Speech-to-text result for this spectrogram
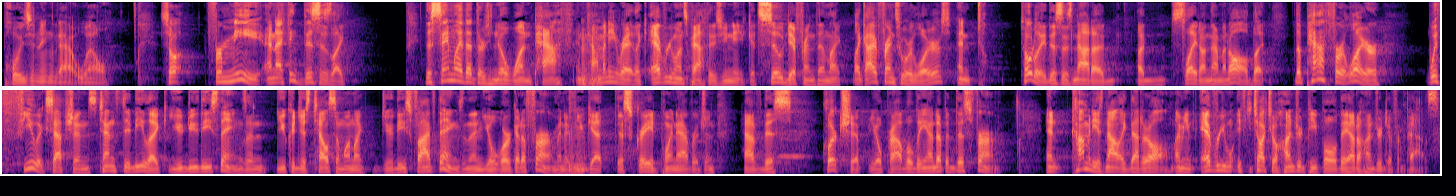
poisoning that well? So for me, and I think this is like the same way that there's no one path in comedy, right? Like everyone's path is unique. It's so different than like like I have friends who are lawyers, and t- totally this is not a, a slight on them at all. But the path for a lawyer, with few exceptions, tends to be like you do these things, and you could just tell someone like do these five things, and then you'll work at a firm. And if you get this grade point average and have this clerkship, you'll probably end up at this firm. And comedy is not like that at all. I mean, everyone if you talk to hundred people, they had hundred different paths.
